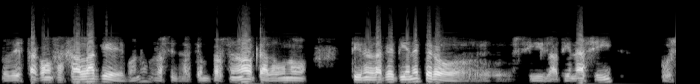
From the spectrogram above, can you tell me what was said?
lo de esta concejala que, bueno, la situación personal cada uno tiene la que tiene, pero eh, si la tiene así, pues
